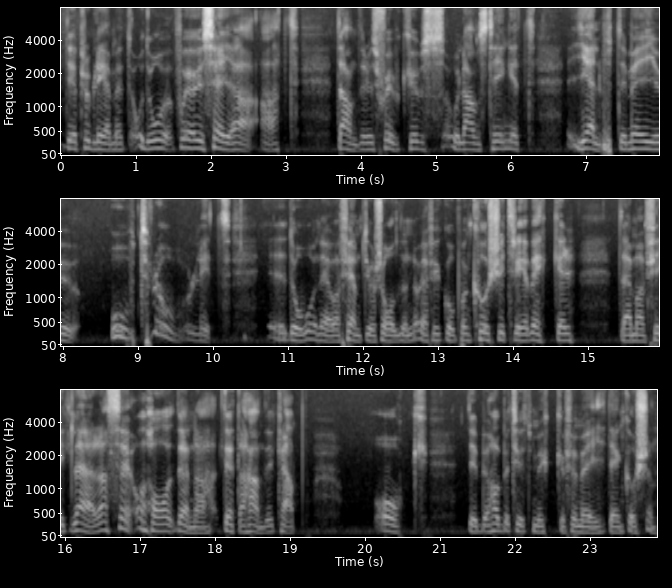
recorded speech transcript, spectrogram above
det problemet. Och då får jag ju säga att Danderyds sjukhus och landstinget hjälpte mig ju otroligt eh, då när jag var 50-årsåldern och jag fick gå på en kurs i tre veckor där man fick lära sig att ha denna, detta handikapp. Och det har betytt mycket för mig, den kursen.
